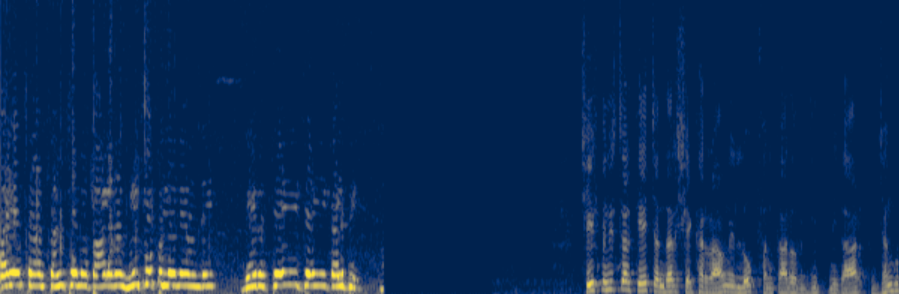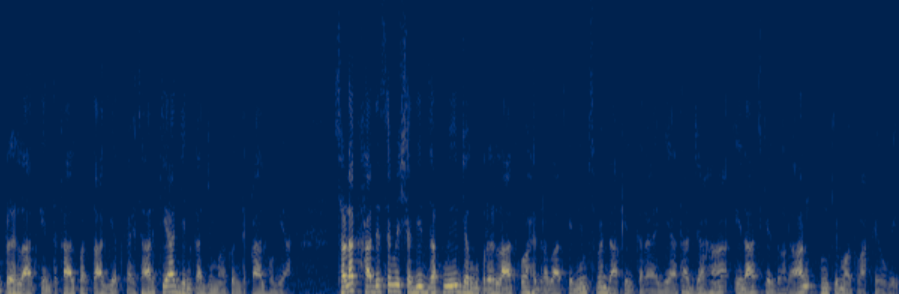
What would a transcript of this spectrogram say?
వైఎస్ఆర్ సంక్షేమ పాలన మీ చేతుల్లోనే ఉంది మీరు చేయి చేయి కలిపి चीफ मिनिस्टर के चंद्रशेखर राव ने लोक फनकार और गीत निगार जंगू प्रहलाद के इंतकाल पर ताज़ियत का इजहार किया जिनका जुम्मा को इंतकाल हो गया सड़क हादसे में शदीद जख्मी जंगू प्रहलाद को हैदराबाद के निम्स में दाखिल कराया गया था जहां इलाज के दौरान उनकी मौत वाक़ हो गई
